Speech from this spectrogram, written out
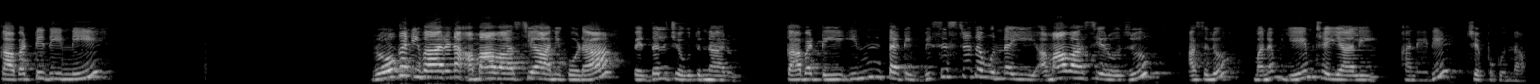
కాబట్టి దీన్ని రోగ నివారణ అమావాస్య అని కూడా పెద్దలు చెబుతున్నారు. కాబట్టి ఇంతటి విశిష్టత ఉన్న ఈ అమావాస్య రోజు అసలు మనం ఏం చెయ్యాలి? అనేది చెప్పుకుందాం.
